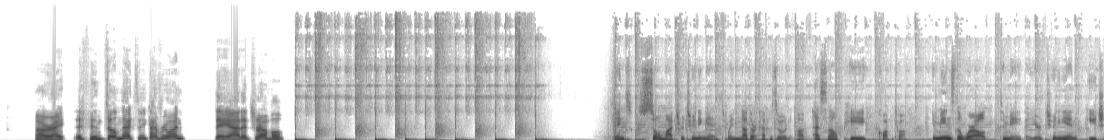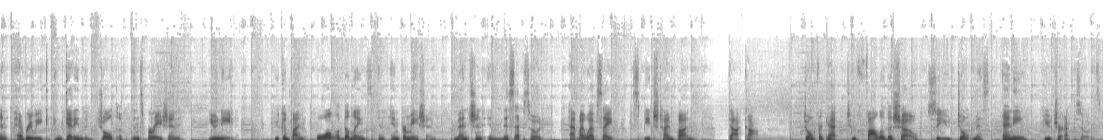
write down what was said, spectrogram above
All right. Until next week, everyone, stay out of trouble. Thanks so much for tuning in to another episode of SLP Coffee Talk. It means the world to me that you're tuning in each and every week and getting the jolt of inspiration you need. You can find all of the links and information mentioned in this episode at my website, speechtimefun.com. Don't forget to follow the show so you don't miss any future episodes.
